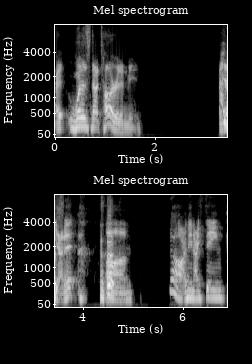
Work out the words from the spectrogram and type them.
I what does not tolerated mean? I, I get it. um no, I mean I think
